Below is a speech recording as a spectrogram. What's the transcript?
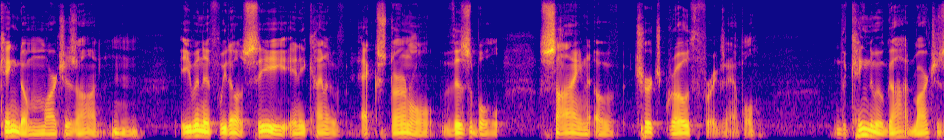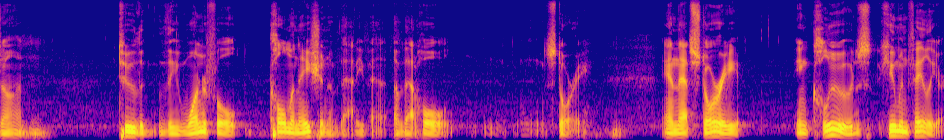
kingdom marches on. Even if we don't see any kind of external visible sign of church growth, for example, the kingdom of God marches on to the the wonderful culmination of that event of that whole story. And that story includes human failure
